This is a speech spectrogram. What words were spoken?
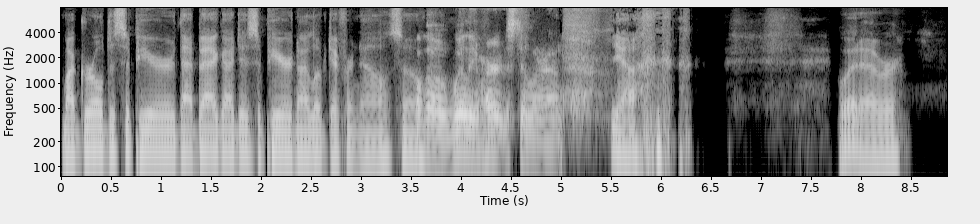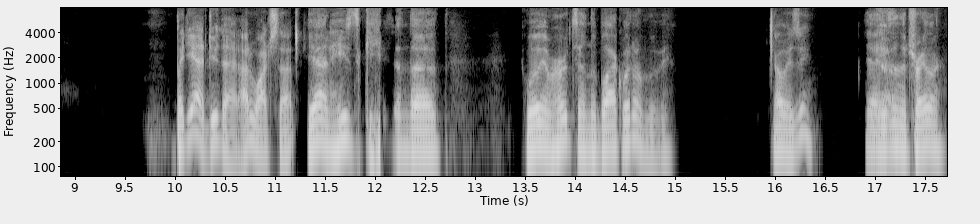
my girl disappeared, that bad guy disappeared, and I look different now. So Although William Hurt is still around. yeah, whatever. But yeah, do that. I'd watch that. Yeah, and he's he's in the William Hurt's in the Black Widow movie. Oh, is he? Yeah, he's in the trailer.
